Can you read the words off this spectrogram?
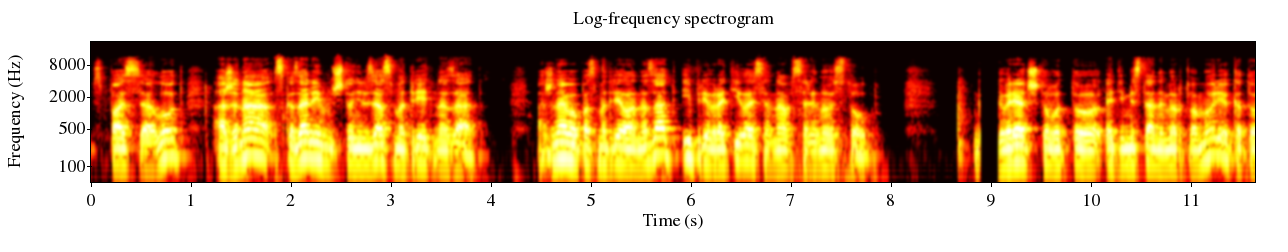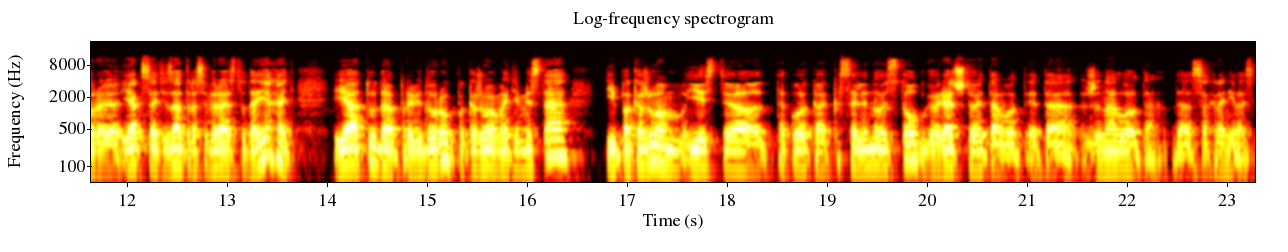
спасся Лот, а жена сказали им, что нельзя смотреть назад. А жена его посмотрела назад и превратилась она в соляной столб. Говорят, что вот э, эти места на Мертвом море, которые... Я, кстати, завтра собираюсь туда ехать. Я оттуда проведу урок, покажу вам эти места. И покажу вам, есть э, такое, как соляной столб. Говорят, что это вот, это жена Лота, да, сохранилась.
